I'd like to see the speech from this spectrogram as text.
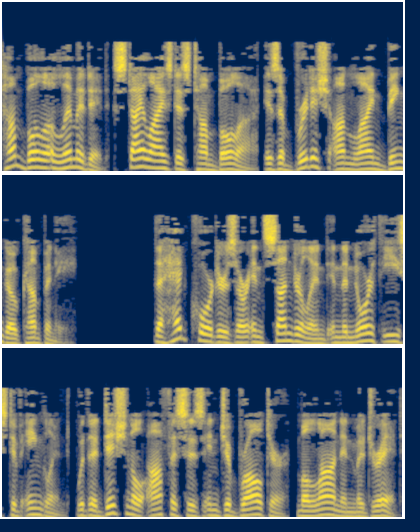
Tombola Limited stylized as Tombola is a British online bingo company. The headquarters are in Sunderland in the north-east of England, with additional offices in Gibraltar, Milan and Madrid.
